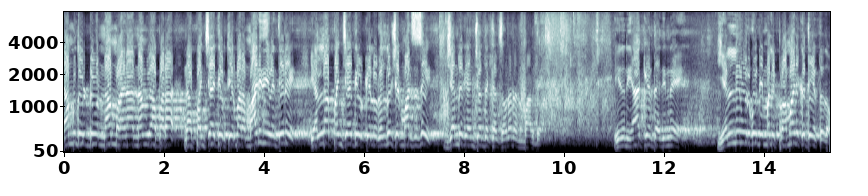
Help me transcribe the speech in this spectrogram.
ನಮ್ಮ ದುಡ್ಡು ನಮ್ಮ ಹಣ ನಮ್ಮ ವ್ಯಾಪಾರ, ನಾವು ಪಂಚಾಯತಿ ಅವ್ರು ತೀರ್ಮಾನ ಮಾಡಿದೀವಿ ಅಂತೇಳಿ ಎಲ್ಲ ಪಂಚಾಯತಿ ಅವ್ರ ಕೆಲವು ರೆಸಲ್ಯೂಷನ್ ಮಾಡಿಸಿ ಜನರಿಗೆ ಹಂಚುವಂತ ಕೆಲಸವನ್ನ ನಾನು ಮಾಡಿದೆ. ಇದನ್ನ ಯಾಕೆ ಹೇಳ್ತಾ ಇದ್ದೀನಿ, ಎಲ್ಲಿವರೆಗೂ ನಿಮ್ಮಲ್ಲಿ ಪ್ರಾಮಾಣಿಕತೆ ಇರ್ತದೋ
